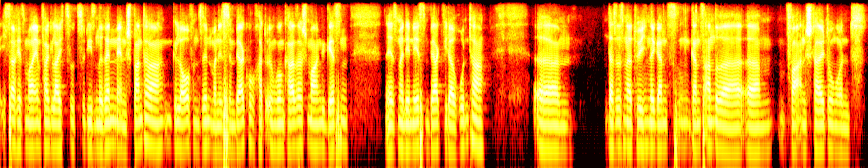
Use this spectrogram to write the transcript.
ich sage jetzt mal im Vergleich zu, zu diesen Rennen entspannter gelaufen sind. Man ist im Berg hoch, hat irgendwo einen Kaiserschmarrn gegessen, dann ist man den nächsten Berg wieder runter. Ähm, das ist natürlich eine ganz, ganz andere ähm, Veranstaltung und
